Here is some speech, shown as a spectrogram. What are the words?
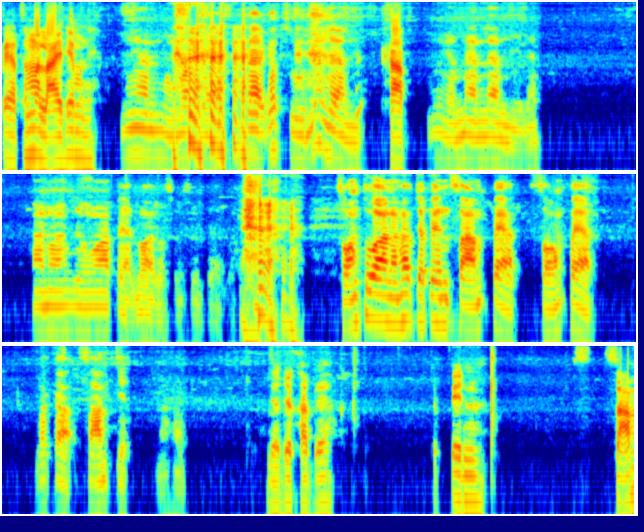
แปดทำมาหลายเท่ามันนี่แน่นผมว่าแปดแปดกับศูนย์นี่แหละครับนี่แน่นแน่นนี่นะฮานอยคือว่าแปดร้อยกว่าศูนย์ศูนย์แปด สองตัวนะครับ จะเป็นสามแปดสองแปดแล้วก็สามเจ็ดนะครับ เดี๋ยวเด้อครับเด้อจะเป็นสาม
